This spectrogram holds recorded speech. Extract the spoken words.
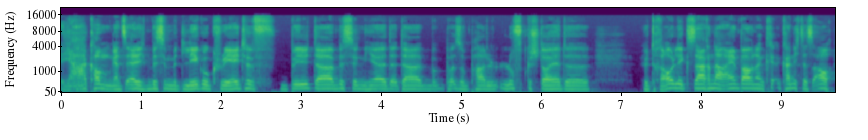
Ja, komm, ganz ehrlich, ein bisschen mit Lego Creative Bild da, ein bisschen hier, da, da so ein paar luftgesteuerte Hydraulik-Sachen da einbauen, dann kann ich das auch.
